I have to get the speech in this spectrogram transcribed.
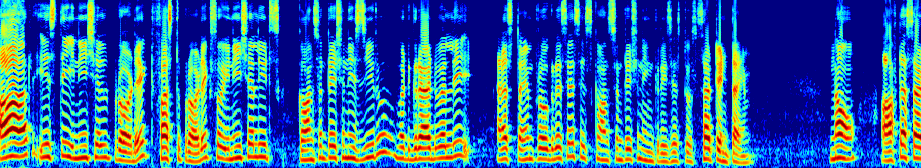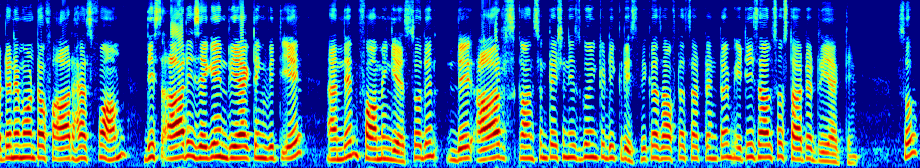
R is the initial product first product. So, initially its concentration is 0, but gradually as time progresses its concentration increases to certain time. Now, after certain amount of R has formed this R is again reacting with A and then forming S. So, then the R's concentration is going to decrease because after certain time it is also started reacting. So,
